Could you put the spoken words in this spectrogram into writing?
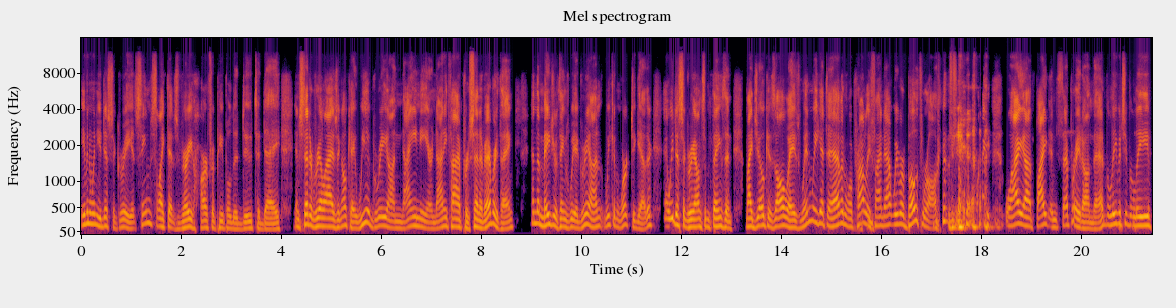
even when you disagree. It seems like that's very hard for people to do today. Instead of realizing, okay, we agree on 90 or 95% of everything and the major things we agree on, we can work together and we disagree on some things. And my joke is always when we get to heaven, we'll probably mm-hmm. find out we were both wrong. so why, why uh, fight and separate on that? Believe what you believe,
